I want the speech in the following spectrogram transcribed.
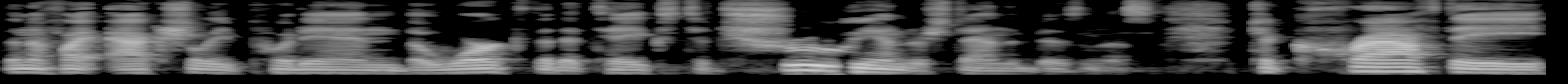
than if I actually put in the work that it takes to truly understand the business, to craft a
